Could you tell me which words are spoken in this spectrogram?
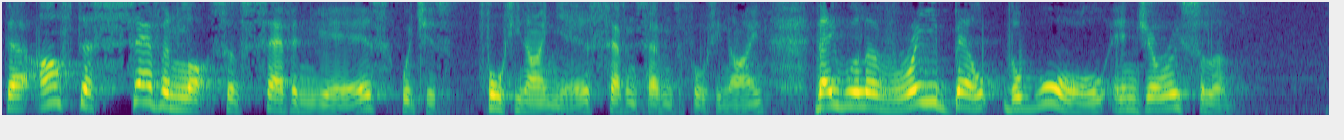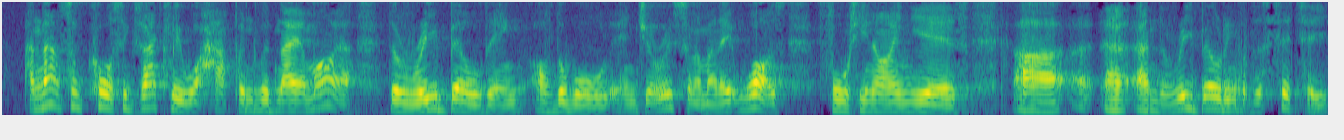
that after seven lots of seven years, which is 49 years, 7 7 to 49, they will have rebuilt the wall in Jerusalem. And that's, of course, exactly what happened with Nehemiah, the rebuilding of the wall in Jerusalem. And it was 49 years, uh, uh, and the rebuilding of the city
